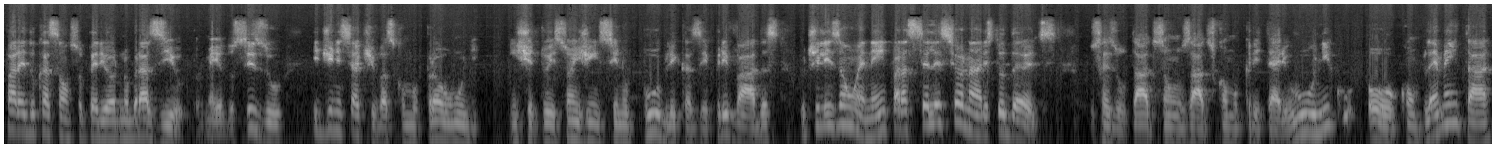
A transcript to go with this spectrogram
para a educação superior no Brasil, por meio do SISU e de iniciativas como o ProUni. Instituições de ensino públicas e privadas utilizam o Enem para selecionar estudantes. Os resultados são usados como critério único ou complementar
